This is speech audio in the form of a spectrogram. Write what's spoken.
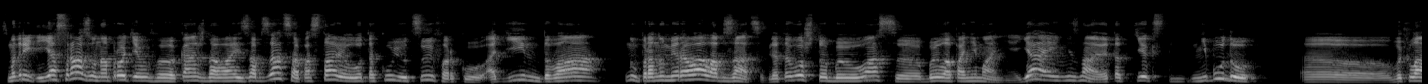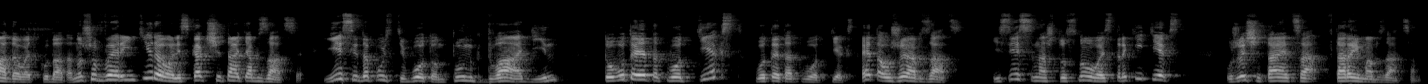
смотрите, я сразу напротив э, каждого из абзаца поставил вот такую циферку 1, 2, ну, пронумеровал абзацы, для того, чтобы у вас э, было понимание. Я не знаю, этот текст не буду э, выкладывать куда-то, но чтобы вы ориентировались, как читать абзацы. Если, допустим, вот он, пункт 2.1, то вот этот вот текст, вот этот вот текст, это уже абзац. Естественно, что с новой строки текст уже считается вторым абзацем.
